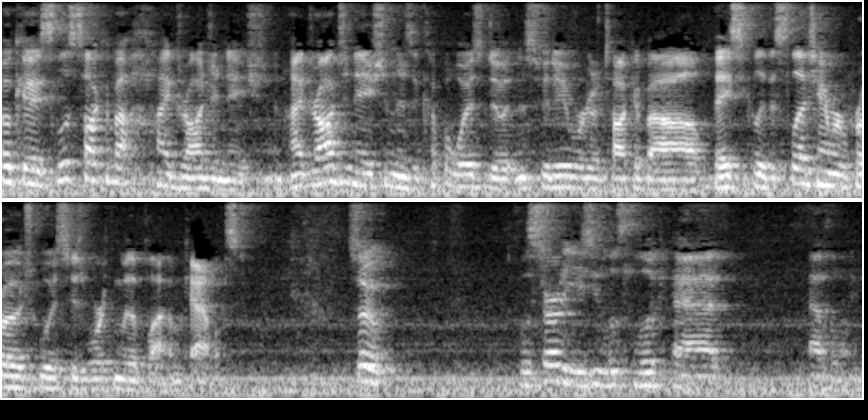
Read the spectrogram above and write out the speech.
Okay, so let's talk about hydrogenation. And hydrogenation, there's a couple ways to do it. In this video, we're going to talk about basically the sledgehammer approach, which is working with a platinum catalyst. So let's start easy. Let's look at ethylene.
